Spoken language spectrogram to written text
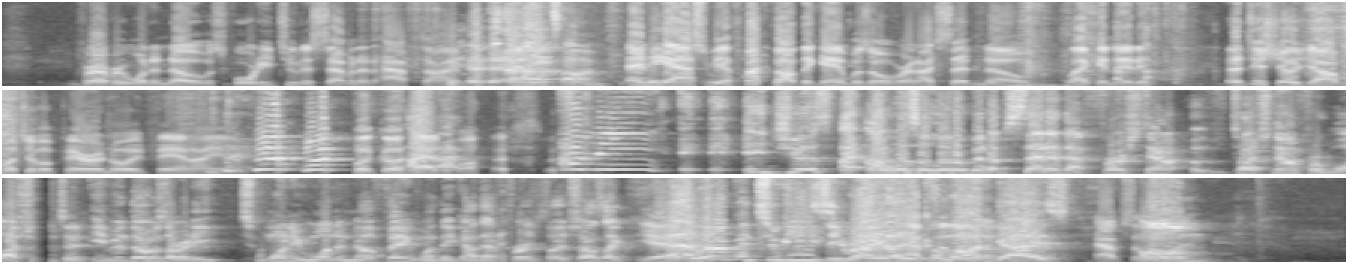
for everyone to know, it was 42 to seven at halftime. and, he, and he asked me if I thought the game was over, and I said no, like an idiot. That just shows you how much of a paranoid fan I am. But go ahead, I- boss. I mean, it, it, it just I, I was a little bit upset at that first down uh, touchdown for Washington, even though it was already twenty-one to nothing when they got that first touchdown. I was like, Yeah. yeah, a little bit too easy, right? Like, come on, guys. Absolutely. Um,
